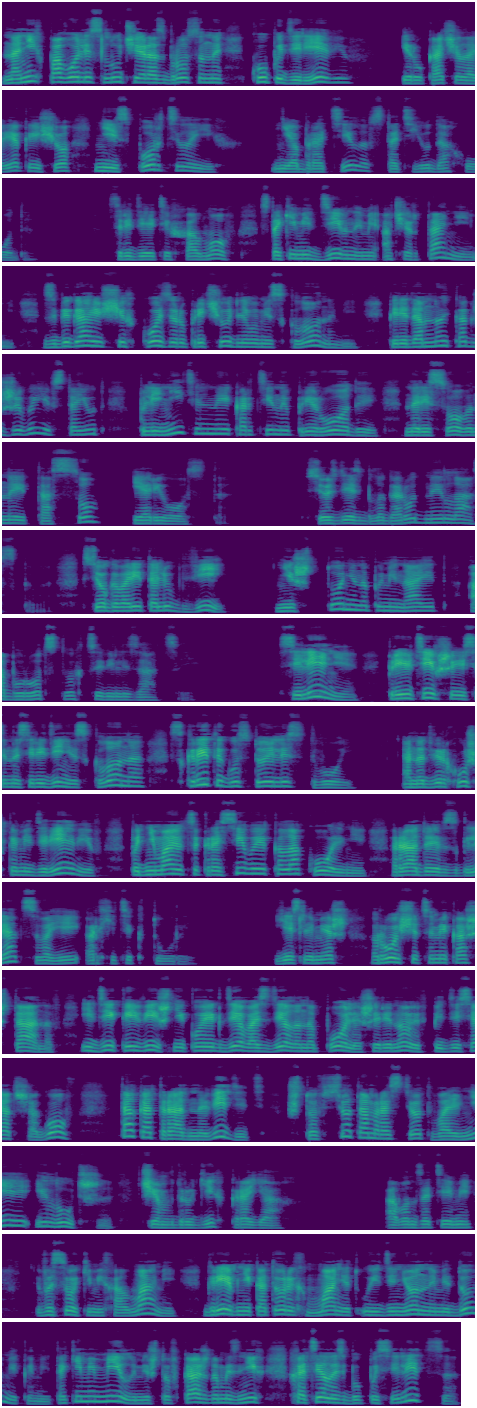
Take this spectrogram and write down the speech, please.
На них по воле случая разбросаны купы деревьев, и рука человека еще не испортила их не обратила в статью дохода. Среди этих холмов с такими дивными очертаниями, забегающих к озеру причудливыми склонами, передо мной, как живые, встают пленительные картины природы, нарисованные Тассо и Ариоста. Все здесь благородно и ласково, все говорит о любви, ничто не напоминает об уродствах цивилизации. Селение — приютившиеся на середине склона, скрыты густой листвой, а над верхушками деревьев поднимаются красивые колокольни, радуя взгляд своей архитектурой. Если меж рощицами каштанов и дикой вишни кое-где возделано поле шириною в пятьдесят шагов, так отрадно видеть, что все там растет вольнее и лучше, чем в других краях. А вон за теми высокими холмами, гребни которых манят уединенными домиками, такими милыми, что в каждом из них хотелось бы поселиться,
